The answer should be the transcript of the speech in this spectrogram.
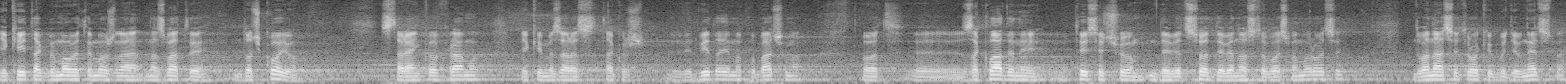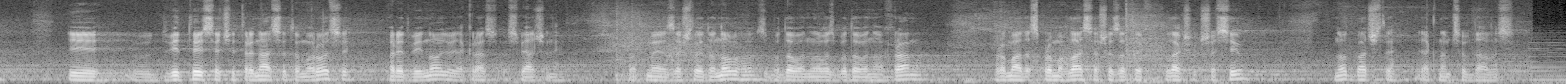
який, так би мовити, можна назвати дочкою старенького храму, який ми зараз також відвідаємо, побачимо. От, е, закладений у 1998 році, 12 років будівництва, і в 2013 році перед війною якраз освячений. От ми зайшли до нового, збудованого, новозбудованого храму. Громада спромоглася ще за тих легших часів. Ну, от бачите, як нам це вдалося.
